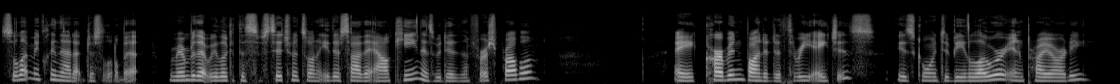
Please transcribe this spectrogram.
So let me clean that up just a little bit. Remember that we look at the substituents on either side of the alkene as we did in the first problem. A carbon bonded to three H's is going to be lower in priority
